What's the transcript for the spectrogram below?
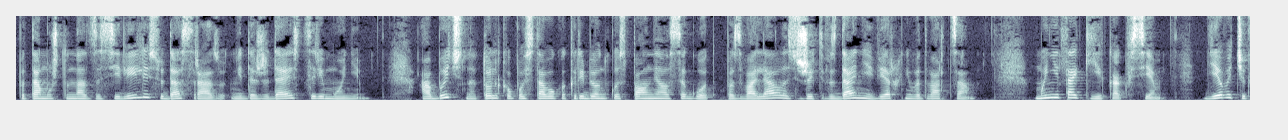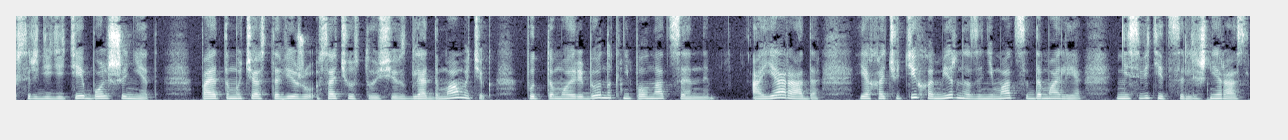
потому что нас заселили сюда сразу, не дожидаясь церемонии. Обычно только после того, как ребенку исполнялся год, позволялось жить в здании Верхнего дворца. Мы не такие, как все. Девочек среди детей больше нет, поэтому часто вижу сочувствующие взгляды мамочек, будто мой ребенок неполноценный, а я рада. Я хочу тихо, мирно заниматься домале, не светиться лишний раз.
